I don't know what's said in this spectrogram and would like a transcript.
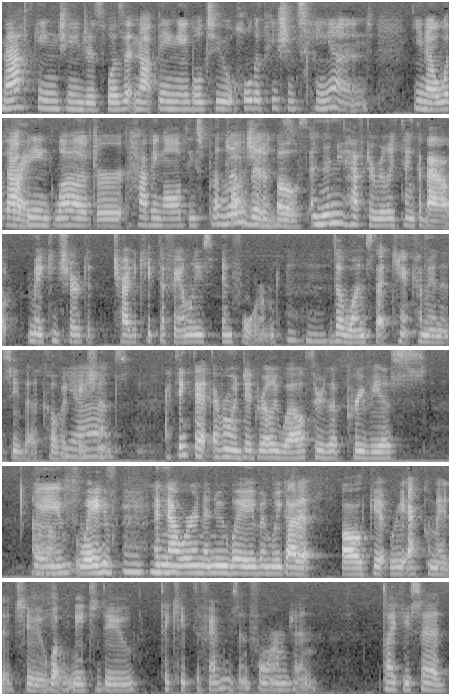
masking changes? Was it not being able to hold a patient's hand, you know, without Right. being gloved or having all of these precautions. A little bit of both. And then you have to really think about making sure to try to keep the families informed, the ones that can't come in and see the COVID Mm-hmm. Yeah. patients. I think that everyone did really well through the previous um, Wave. Mm-hmm. And now we're in a new wave, and we got to all get reacclimated to what we need to do to keep the families informed. And like you said,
